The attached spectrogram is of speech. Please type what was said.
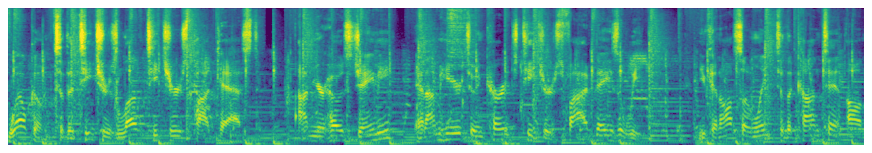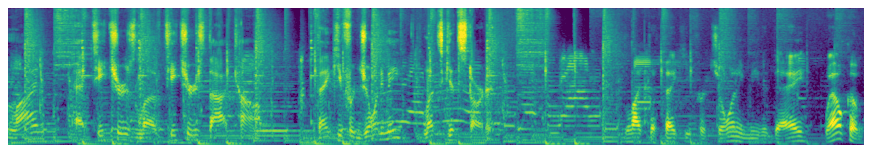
Welcome to the Teachers Love Teachers podcast. I'm your host, Jamie, and I'm here to encourage teachers five days a week. You can also link to the content online at teachersloveteachers.com. Thank you for joining me. Let's get started. I'd like to thank you for joining me today. Welcome.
